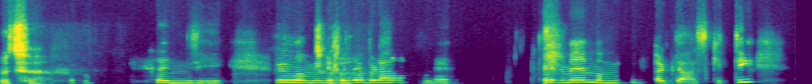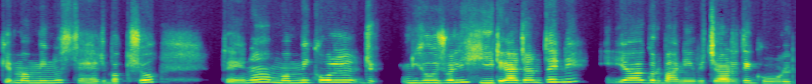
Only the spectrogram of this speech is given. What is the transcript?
ਅੱਛਾ। ਹਾਂਜੀ। ਫਿਰ ਮੰਮੀ ਨੇ ਬੋਲਿਆ ਬੜਾ ਹੈ। ਫਿਰ ਮੈਂ ਮੰਮੀ ਨੂੰ ਅਰਦਾਸ ਕੀਤੀ ਕਿ ਮੰਮੀ ਨੂੰ ਸਹਿਜ ਬਖਸ਼ੋ ਤੇ ਨਾ ਮੰਮੀ ਕੋਲ ਯੂਜਅਲੀ ਹੀਰੇ ਆ ਜਾਂਦੇ ਨੇ ਜਾਂ ਗੁਰਬਾਣੀ ਵਿਚਾਰ ਤੇ ਗੋਲਡ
